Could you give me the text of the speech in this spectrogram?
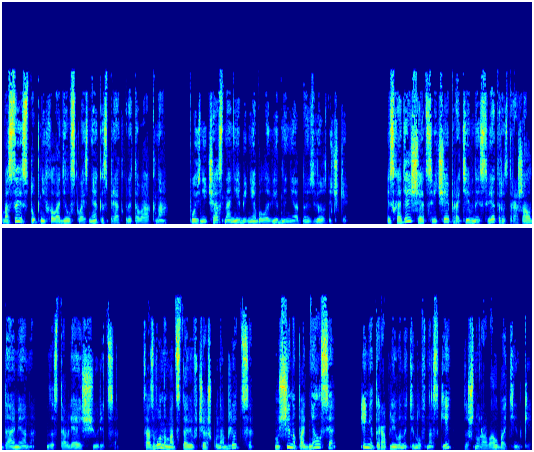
Босые ступни холодил сквозняк из приоткрытого окна. Поздний час на небе не было видно ни одной звездочки. Исходящий от свечей противный свет раздражал Дамиана, заставляя щуриться. Со звоном отставив чашку на блюдце, мужчина поднялся и, неторопливо натянув носки, зашнуровал ботинки.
